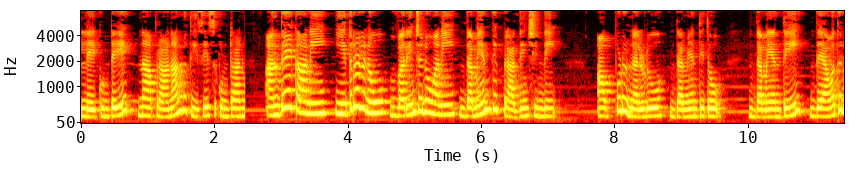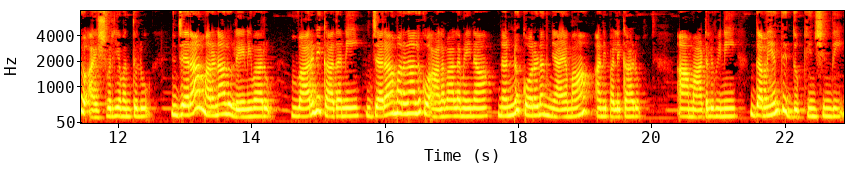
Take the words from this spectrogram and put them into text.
లేకుంటే నా ప్రాణాలను తీసేసుకుంటాను. అంతేకాని ఇతరులను వరించను అని దమయంతి ప్రార్థించింది. అప్పుడు నలుడు దమయంతితో దమయంతి దేవతలు ఐశ్వర్యవంతులు. జరా మరణాలు లేనివారు. వారిని కాదని జరా మరణాలకు ఆలవాలమైన నన్ను కోరడం న్యాయమా అని పలికాడు. ఆ మాటలు విని దమయంతి దుఃఖించింది.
